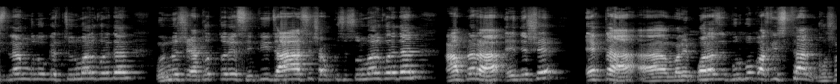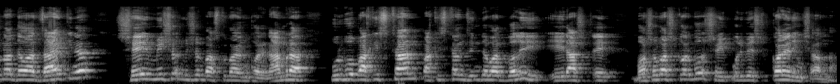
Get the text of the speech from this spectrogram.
ইসলামগুলোকে চুরমার করে দেন, উনিশশো একাত্তরে স্মৃতি যা আছে সবকিছু চুরমার করে দেন, আপনারা এই দেশে একটা মানে পরাজিত, পূর্ব পাকিস্তান ঘোষণা দেওয়া যায় কিনা, সেই মিশন মিশন বাস্তবায়ন করেন। আমরা পূর্ব পাকিস্তান পাকিস্তান জিন্দাবাদ বলেই এই রাষ্ট্রে বসবাস করব, সেই পরিবেশ করেন ইনশাআল্লাহ।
